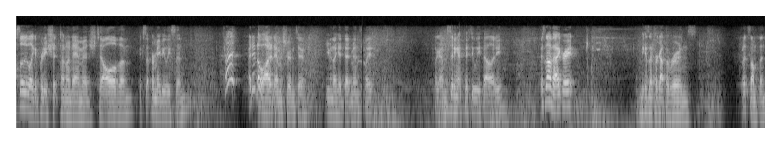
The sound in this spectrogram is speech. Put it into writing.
Also do like a pretty shit ton of damage to all of them, except for maybe Lee Sin. Ah, I did a lot of damage to him too, even though he had Dead Man's Plate. Okay, I'm sitting at 50 lethality. It's not that great, because I forgot the runes. But it's something.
